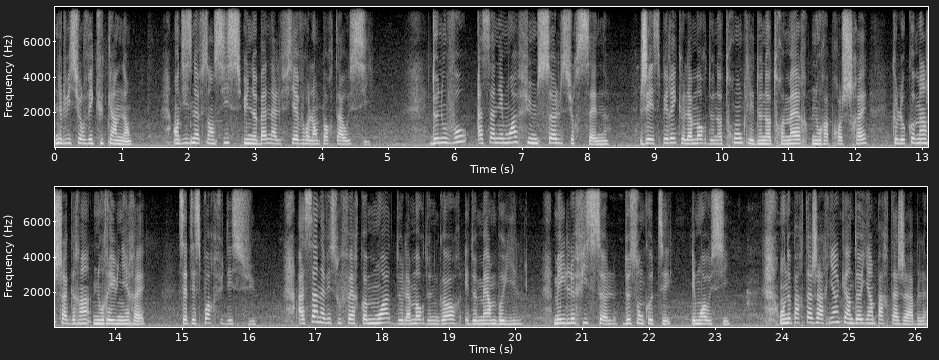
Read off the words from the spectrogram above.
ne lui survécut qu'un an. En 1906, une banale fièvre l'emporta aussi. De nouveau, Hassan et moi fûmes seuls sur scène. J'ai espéré que la mort de notre oncle et de notre mère nous rapprocherait, que le commun chagrin nous réunirait. Cet espoir fut déçu. Hassan avait souffert comme moi de la mort de Ngor et de Mère Mboïl, mais il le fit seul, de son côté, et moi aussi. On ne partagea rien qu'un deuil impartageable.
